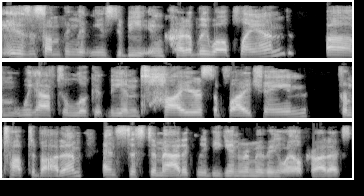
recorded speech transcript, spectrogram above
is something that needs to be incredibly well planned. Um, we have to look at the entire supply chain from top to bottom and systematically begin removing oil products.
